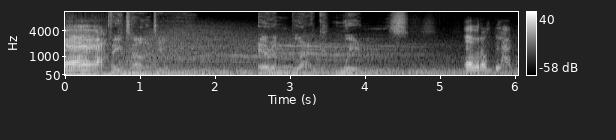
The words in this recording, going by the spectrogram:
Fatality. Aaron Black wins. Aaron Black.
